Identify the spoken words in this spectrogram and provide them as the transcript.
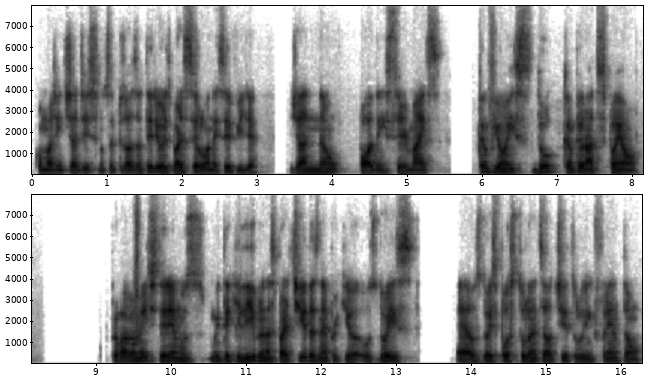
Como a gente já disse nos episódios anteriores, Barcelona e Sevilha já não podem ser mais campeões do campeonato espanhol. Provavelmente teremos muito equilíbrio nas partidas, né? Porque os dois é, os dois postulantes ao título enfrentam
